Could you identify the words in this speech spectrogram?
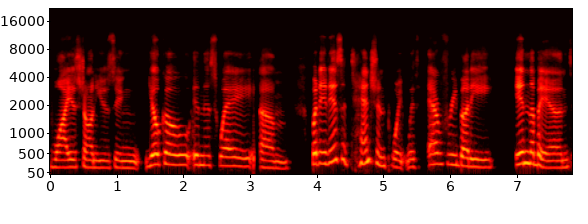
why is John using Yoko in this way? Um, but it is a tension point with everybody in the band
